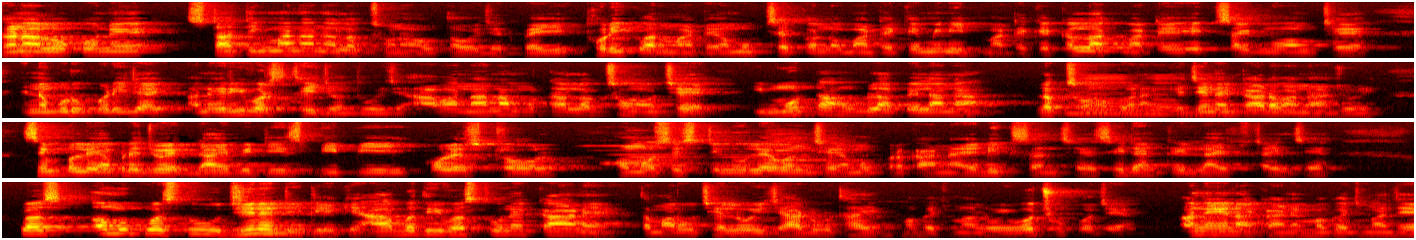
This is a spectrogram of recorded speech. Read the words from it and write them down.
ઘણા લોકોને સ્ટાર્ટિંગમાં નાના લક્ષણો આવતા હોય છે કે ભાઈ થોડીક વાર માટે અમુક સેકન્ડો માટે કે મિનિટ માટે કે કલાક માટે એક સાઈડનું અંગ છે એ નબળું પડી જાય અને રિવર્સ થઈ જતું હોય છે. આવા નાના મોટા લક્ષણો છે એ મોટા હુમલા પહેલાના લક્ષણો ગણાય કે જેને ટાળવા ના જોઈએ. સિમ્પલી આપણે જોઈએ ડાયાબિટીસ બીપી કોલેસ્ટ્રોલ હોમોસિસ્ટીનું લેવલ છે, અમુક પ્રકારના એડિક્શન છે સિડેન્ટરી લાઇફસ્ટાઇલ છે. પ્લસ અમુક વસ્તુ જીનેટિકલી કે આ બધી વસ્તુને કારણે તમારું છે લોહી જાડું થાય, મગજમાં લોહી ઓછું પહોંચે અને એના કારણે મગજમાં જે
